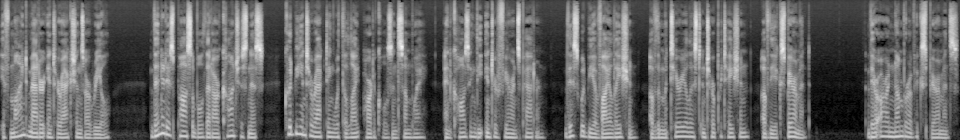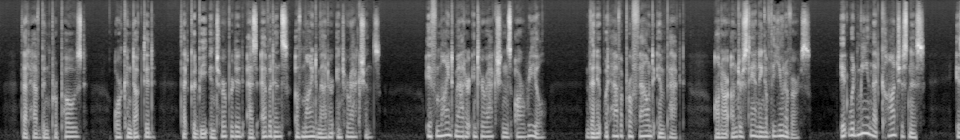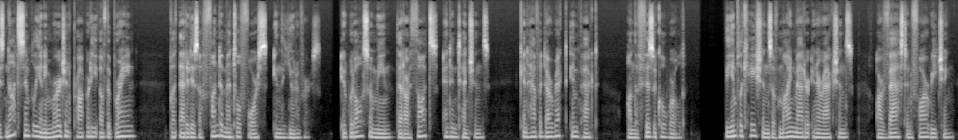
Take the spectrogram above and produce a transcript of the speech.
If mind matter interactions are real, then it is possible that our consciousness could be interacting with the light particles in some way and causing the interference pattern. This would be a violation of the materialist interpretation of the experiment. There are a number of experiments that have been proposed or conducted that could be interpreted as evidence of mind matter interactions. If mind matter interactions are real, then it would have a profound impact on our understanding of the universe. It would mean that consciousness is not simply an emergent property of the brain, but that it is a fundamental force in the universe. It would also mean that our thoughts and intentions can have a direct impact on the physical world. The implications of mind matter interactions are vast and far reaching.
